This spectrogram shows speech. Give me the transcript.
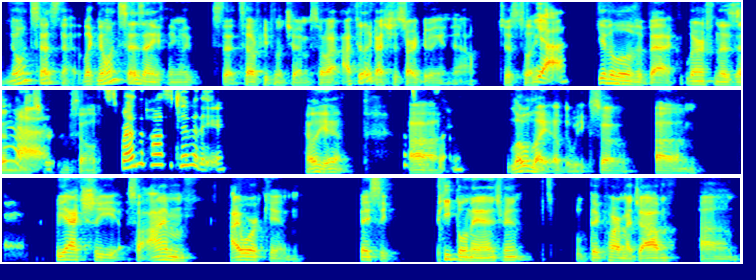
No one says that. Like no one says anything like to, to other people in the gym. So I, I feel like I should start doing it now. Just to like Yeah, give a little bit back, learn from the Zen yeah. master himself. Spread the positivity. Hell yeah. That's Uh awesome. low light of the week. So um we actually so I'm I work in basically people management. It's a big part of my job. Um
